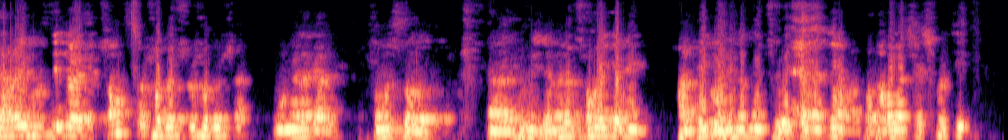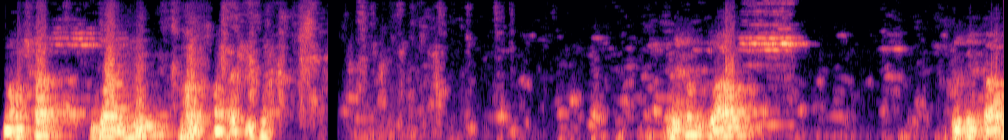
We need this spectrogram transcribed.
যারাই উপস্থিত রয়েছে, সমস্ত সদস্য সদস্য এবং এলাকার সমস্ত গুণীজনেরা, সবাইকে আমি হার্দিক অভিনন্দন, শুভেচ্ছা জানিয়ে আমার কথা বলা শেষ করছি। নমস্কার, জয় হিন্দ, ভারত মাতা কি দেখুন, ক্লাব যদি তার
